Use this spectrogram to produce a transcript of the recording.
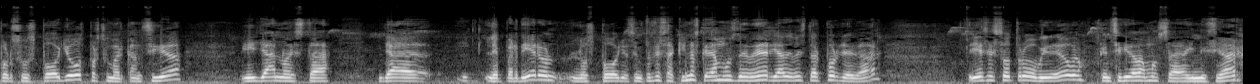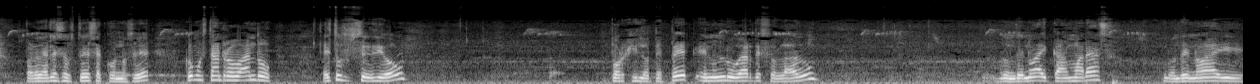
por sus pollos, por su mercancía y ya no está? Ya le perdieron los pollos. Entonces aquí nos quedamos de ver, ya debe estar por llegar. Y ese es otro video que enseguida vamos a iniciar para darles a ustedes a conocer cómo están robando. Esto sucedió por Gilotepec en un lugar desolado donde no hay cámaras, donde no hay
